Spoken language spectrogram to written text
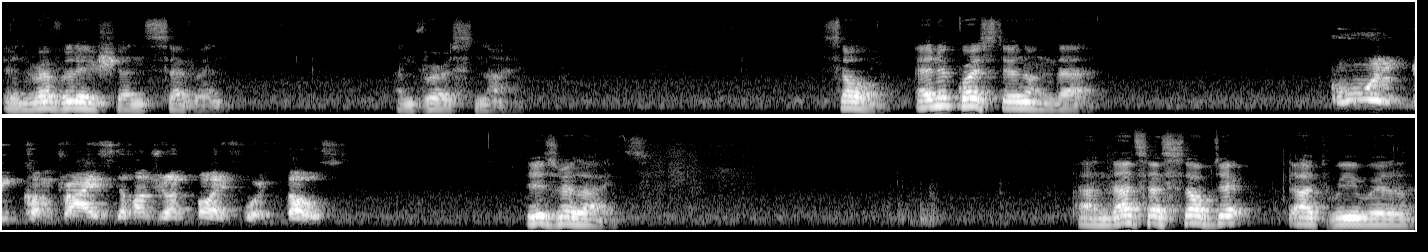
in Revelation 7 and verse 9. So, any question on that? Who will be comprised the 144,000? Israelites. And that's a subject that we will,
